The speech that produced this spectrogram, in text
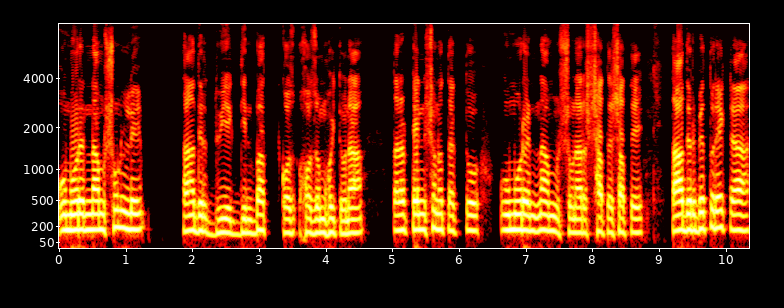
উমরের নাম শুনলে তাদের দুই একদিন বাদ হজম হইতো না। তারা টেনশনও থাকতো, উমরের নাম শোনার সাথে সাথে তাদের ভেতরে একটা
